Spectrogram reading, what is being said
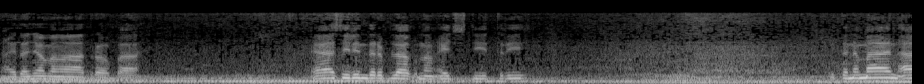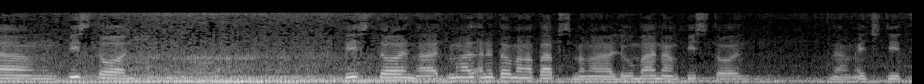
Nakita nyo mga tropa. Ayan, cylinder block ng HT3. Ito naman ang piston. Piston at mga ano to mga paps, mga luma ng piston ng HT3.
